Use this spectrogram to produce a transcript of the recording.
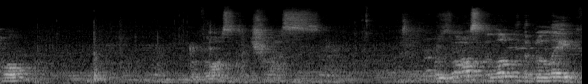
hope. We've lost the trust. We've lost a little of the belief.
